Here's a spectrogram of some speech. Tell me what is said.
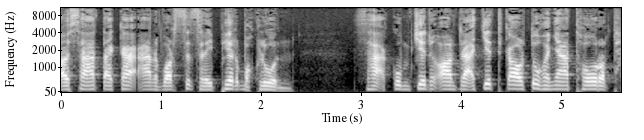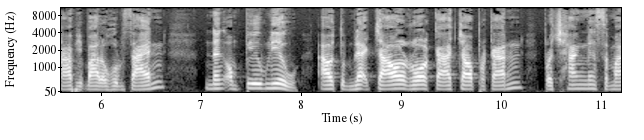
ដោយសារតែការអនុវត្តសិទ្ធិសេរីភាពរបស់ខ្លួនសហគមន៍ជាតិនិងអន្តរជាតិថ្កោលទោសអាញាធររដ្ឋាភិបាលលោកហ៊ុនសែននិងអំពាវនាវឲ្យទម្លាក់ចោលរាល់ការចោទប្រកាន់ប្រឆាំងនឹងសមា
